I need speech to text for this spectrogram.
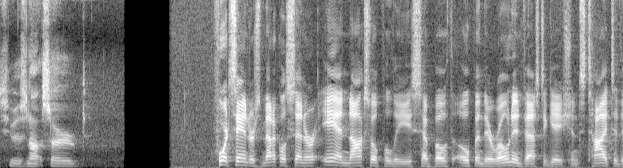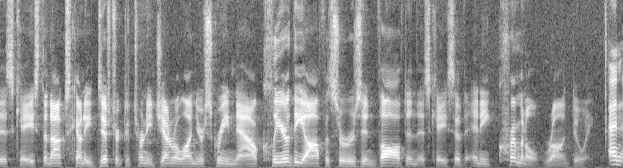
She was not served. Fort Sanders Medical Center and Knoxville Police have both opened their own investigations tied to this case. The Knox County District Attorney General on your screen now cleared the officers involved in this case of any criminal wrongdoing. And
